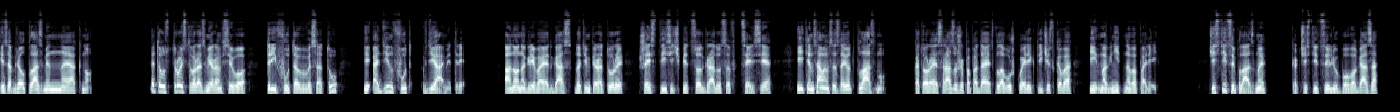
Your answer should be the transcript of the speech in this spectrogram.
изобрел плазменное окно. Это устройство размером всего 3 фута в высоту и 1 фут в диаметре. Оно нагревает газ до температуры 6500 градусов Цельсия и тем самым создает плазму, которая сразу же попадает в ловушку электрического и магнитного полей. Частицы плазмы, как частицы любого газа,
